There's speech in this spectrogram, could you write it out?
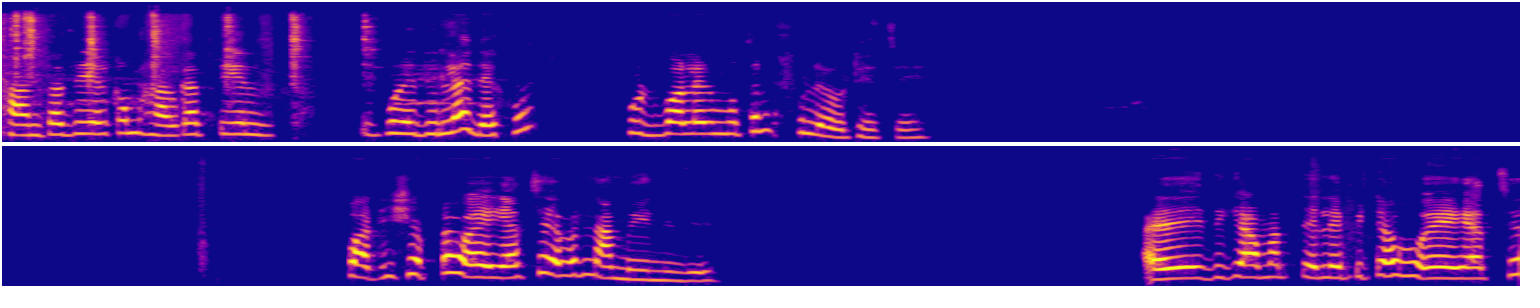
খান্তা দিয়ে এরকম হালকা তেল উপরে দিলে দেখুন ফুটবলের মতন ফুলে উঠেছে। পাটিসাপটা হয়ে গেছে, এবার নামিয়ে নিবে। আর এইদিকে আমার তেলেপিঠা হয়ে গেছে।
